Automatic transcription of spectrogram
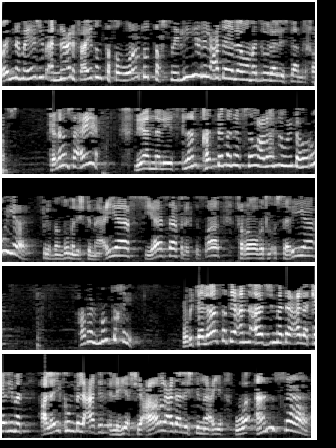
وإنما يجب أن نعرف أيضا تصوراته التفصيلية للعدالة ومدلولها الإسلام الخاص. كلام صحيح لأن الإسلام قدم نفسه على أنه عنده رؤية في المنظومة الاجتماعية في السياسة في الاقتصاد في الروابط الأسرية. هذا المنطقي. وبالتالي لا أستطيع أن أجمد على كلمة عليكم بالعدل اللي هي شعار العدالة الاجتماعية وأنسى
